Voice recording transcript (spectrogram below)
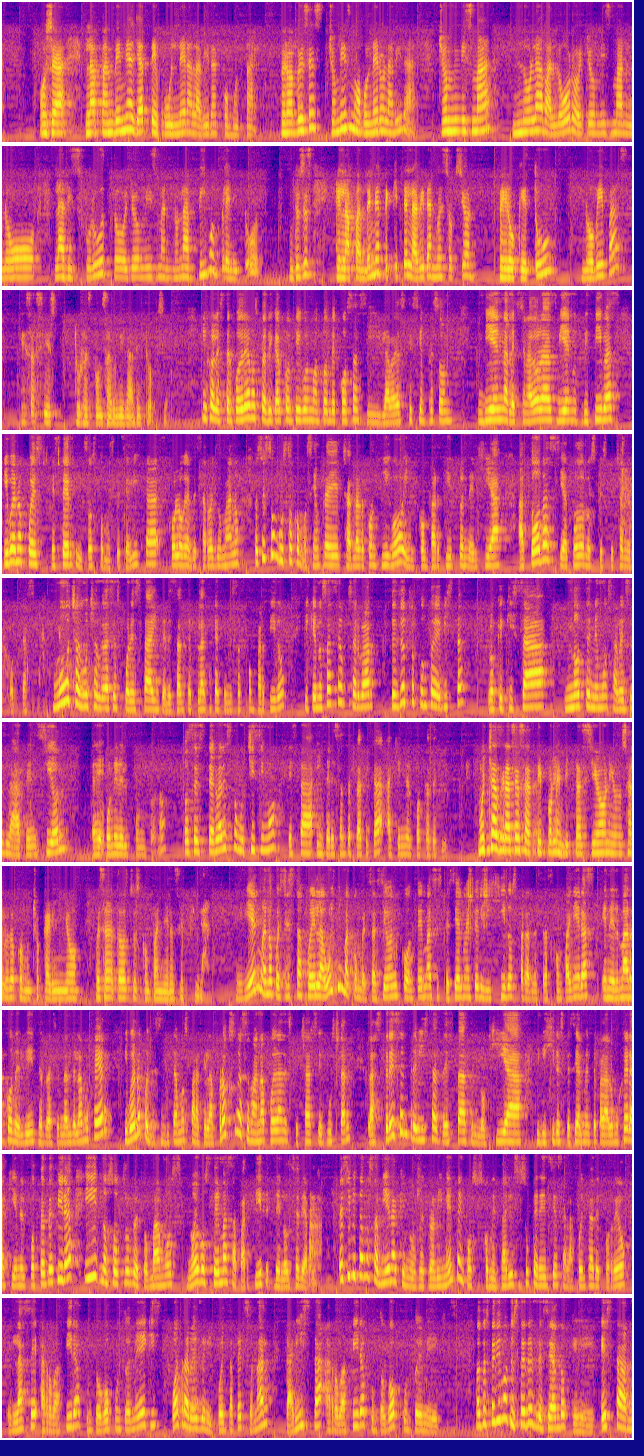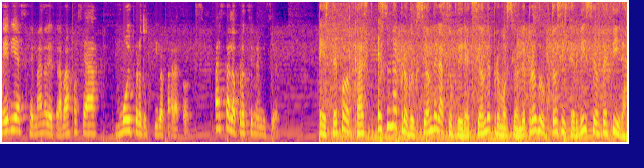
O sea, la pandemia ya te vulnera la vida como tal, pero a veces yo mismo vulnero la vida, yo misma no la valoro, yo misma no la disfruto, yo misma no la vivo en plenitud. Entonces, que la pandemia te quite la vida no es opción, pero que tú no vivas, esa sí es tu responsabilidad y tu opción. Híjole, Esther, podríamos platicar contigo un montón de cosas y la verdad es que siempre son bien aleccionadoras, bien nutritivas. Y bueno, pues Esther como especialista, psicóloga de desarrollo humano, pues es un gusto como siempre charlar contigo y compartir tu energía a todas y a todos los que escuchan el podcast. Muchas, muchas gracias por esta interesante plática que nos has compartido y que nos hace observar desde otro punto de vista lo que quizá no tenemos a veces la atención eh, poner el punto, ¿no? Entonces, te agradezco muchísimo esta interesante plática aquí en el podcast de FIRA. Muchas gracias a ti por la invitación y un saludo con mucho cariño pues a todos tus compañeros de FIRA. Muy bien, bueno, pues esta fue la última conversación con temas especialmente dirigidos para nuestras compañeras en el marco del Día Internacional de la Mujer. Y bueno, pues les invitamos para que la próxima semana puedan escuchar, si gustan, las tres entrevistas de esta trilogía dirigida especialmente para la mujer aquí en el podcast de FIRA. Y nosotros retomamos nuevos temas a partir del 11 de abril. Les invitamos también a que nos retroalimenten con sus comentarios y sugerencias a la cuenta de correo enlace fira.go.mx o a través de mi cuenta personal carista fira.gov.mx. Nos despedimos de ustedes deseando que esta media semana de trabajo sea muy productiva para todos. Hasta la próxima emisión. Este podcast es una producción de la Subdirección de Promoción de Productos y Servicios de FIRA.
